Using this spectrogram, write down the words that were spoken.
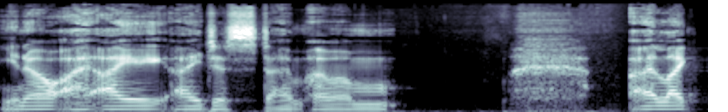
You know, I, I, I just, I'm, I'm, I like,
